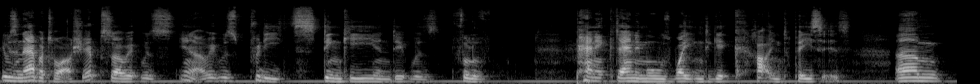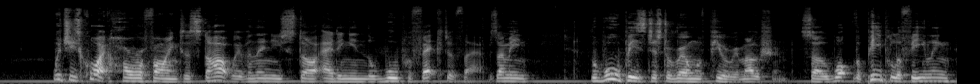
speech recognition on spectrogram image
It was an abattoir ship, so it was, you know, it was pretty stinky and it was full of panicked animals waiting to get cut into pieces. Um, which is quite horrifying to start with, and then you start adding in the warp effect of that. Because, I mean, the warp is just a realm of pure emotion. So what the people are feeling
